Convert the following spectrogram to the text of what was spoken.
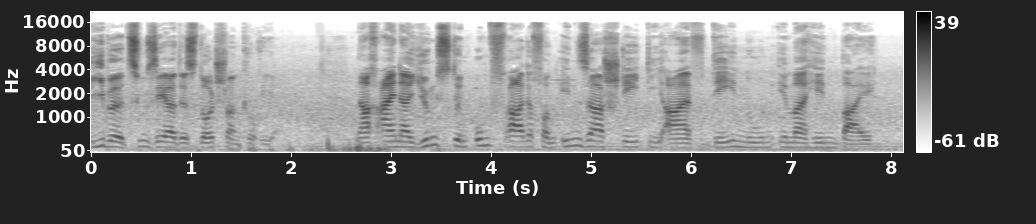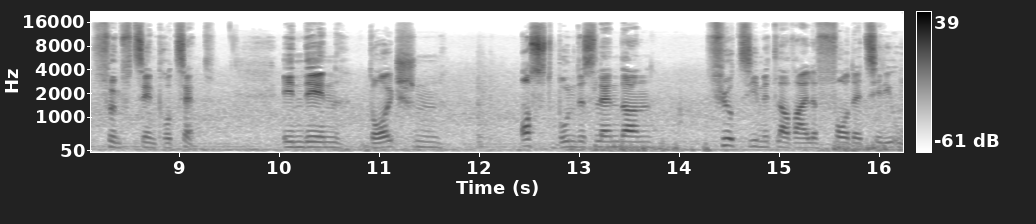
Liebe Zuseher des Deutschlandkurier. Nach einer jüngsten Umfrage von INSA steht die AfD nun immerhin bei 15 Prozent. In den deutschen Ostbundesländern führt sie mittlerweile vor der CDU.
